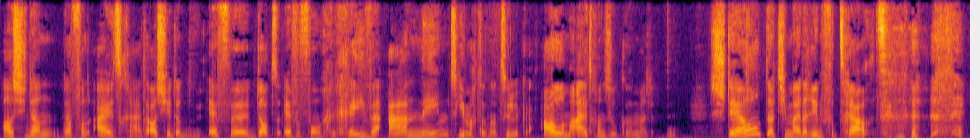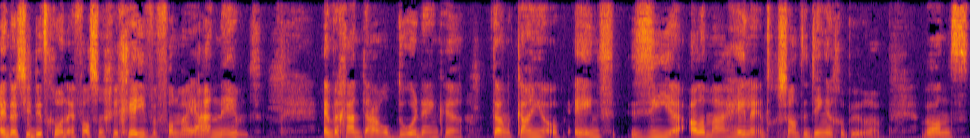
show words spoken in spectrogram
als je dan daarvan uitgaat, als je dat even, dat even voor een gegeven aanneemt, je mag dat natuurlijk allemaal uit gaan zoeken, maar stel dat je mij daarin vertrouwt en dat je dit gewoon even als een gegeven van mij aanneemt. En we gaan daarop doordenken, dan kan je opeens, zie je allemaal hele interessante dingen gebeuren. Want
